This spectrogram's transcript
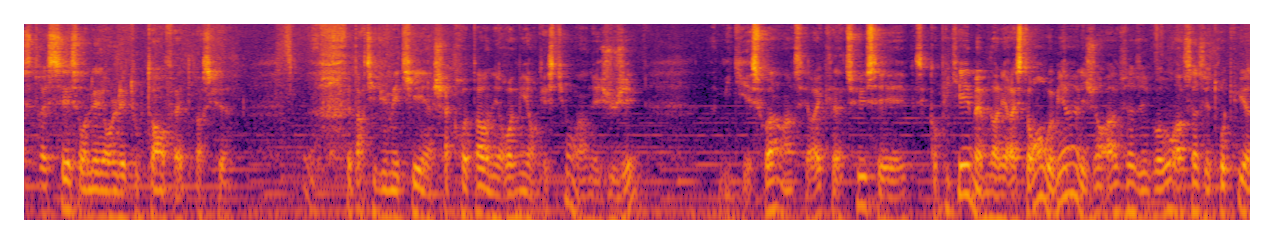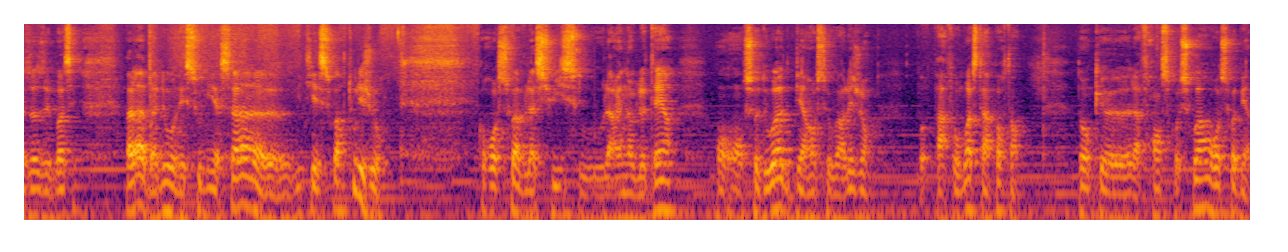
Stressé, on l'est tout le temps en fait, parce que fait partie du métier. À chaque repas, on est remis en question, hein, on est jugé midi et soir. Hein. C'est vrai que là-dessus, c'est compliqué. Même dans les restaurants, on voit bien, les gens, ah, ça c'est bon, ah, ça c'est trop cuit, ah, ça c'est pas. Voilà, bah, nous, on est soumis à ça euh, midi et soir tous les jours. Qu'on reçoive la Suisse ou la Reine d'Angleterre, on, se doit de bien recevoir les gens. Pour, pour moi, c'est important. Donc euh, la France reçoit, on reçoit bien.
